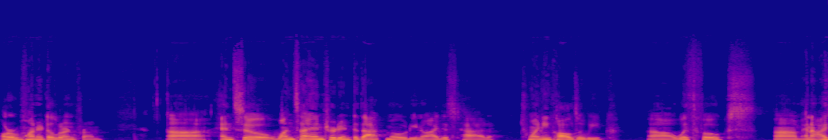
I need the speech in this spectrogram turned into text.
or wanted to learn from. Uh, and so once I entered into that mode, you know, I just had 20 calls a week uh, with folks. Um, and I,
